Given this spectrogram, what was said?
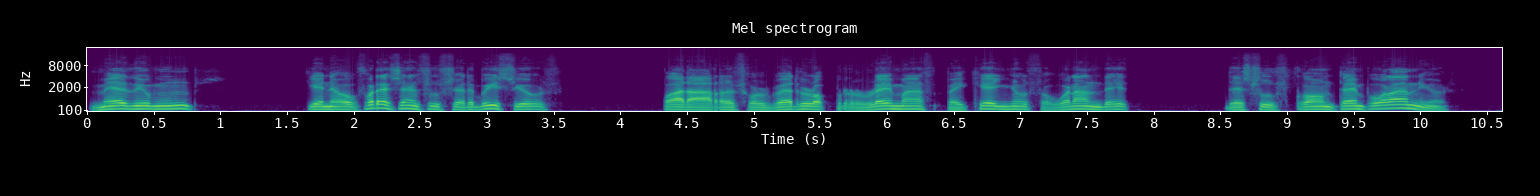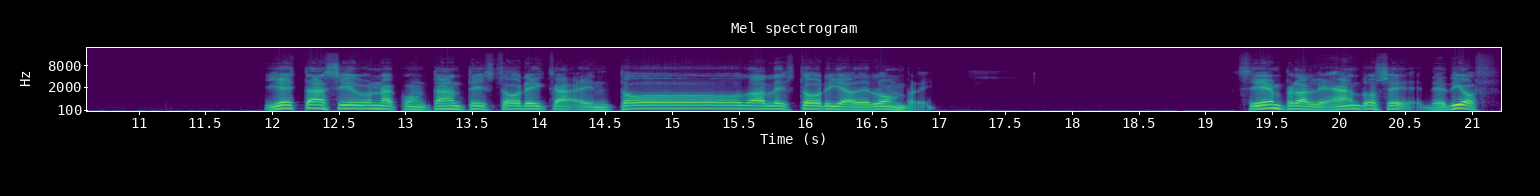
mediums, quienes ofrecen sus servicios para resolver los problemas pequeños o grandes de sus contemporáneos. Y esta ha sido una constante histórica en toda la historia del hombre, siempre alejándose de Dios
